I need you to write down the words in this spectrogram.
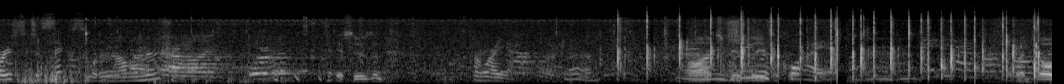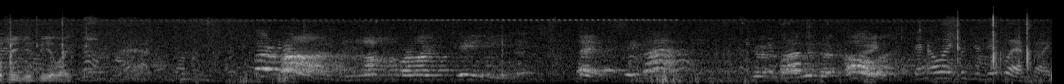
First to six, what a novel notion. Hey, Susan. How are you? Unbelievable. Quiet. If I told you, you'd be like, The hell like what you did last night?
